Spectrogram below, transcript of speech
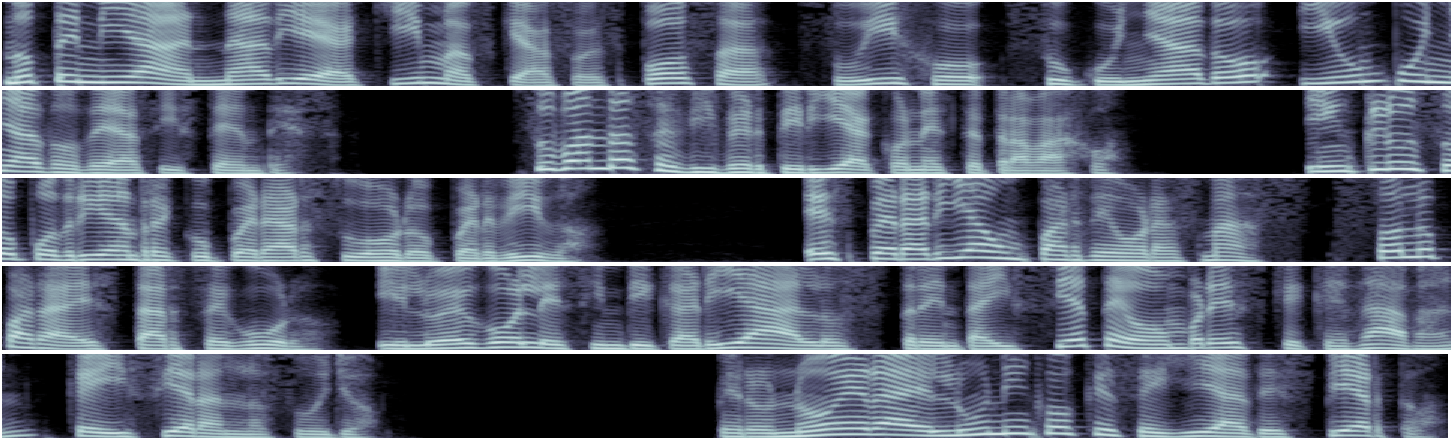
no tenía a nadie aquí más que a su esposa, su hijo, su cuñado y un puñado de asistentes. Su banda se divertiría con este trabajo. Incluso podrían recuperar su oro perdido. Esperaría un par de horas más, solo para estar seguro, y luego les indicaría a los 37 hombres que quedaban que hicieran lo suyo. Pero no era el único que seguía despierto.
